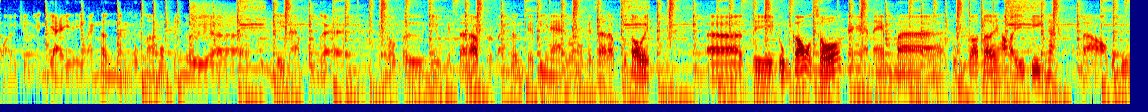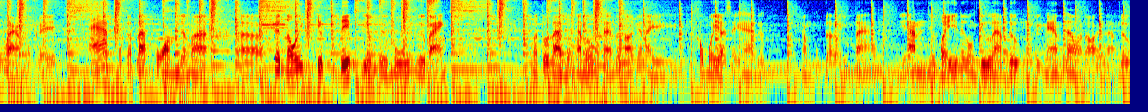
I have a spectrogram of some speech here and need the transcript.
ngoài cái chuyện giảng dạy thì bản thân mình cũng là một cái người, à, cũng đi làm công nghệ, đầu tư nhiều cái startup, rồi bản thân cái Fina cũng một cái startup của tôi. à, thì cũng có một số các anh em, à, cũng có tới hỏi ý kiến á, là họ cũng muốn làm một cái app, một cái platform để mà, ờ, kết nối trực tiếp giữa người mua với người bán. Nhưng mà tôi làm trong ngành bất động sản tôi nói cái này không bao giờ xảy ra được trong cuộc đời chúng ta. Như Anh, như Mỹ nó còn chưa làm được mà Việt Nam sao mà đòi làm được.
